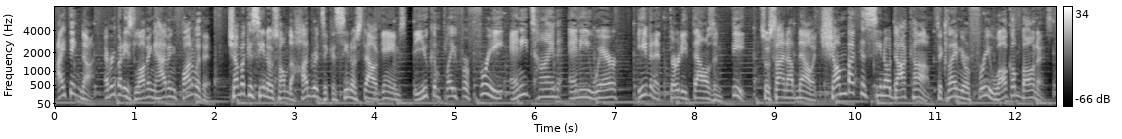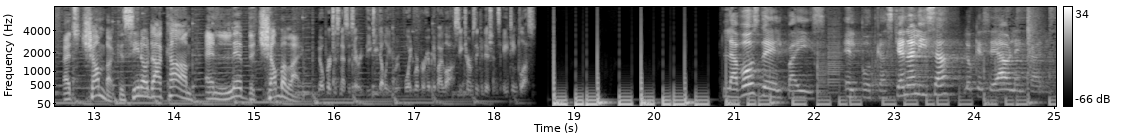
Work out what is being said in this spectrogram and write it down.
I think not. Everybody's loving having fun with it. Chumba Casino is home to hundreds of casino style games that you can play for free anytime, anywhere even at 30,000 feet. So sign up now at ChumbaCasino.com to claim your free welcome bonus. That's ChumbaCasino.com and live the Chumba life. No purchase necessary. VGW. Void were prohibited by law. See terms and conditions. 18 plus. La voz del país, el podcast que analiza lo que se habla en Cali.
